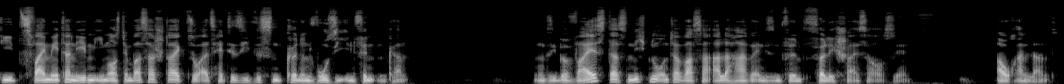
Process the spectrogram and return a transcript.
die zwei Meter neben ihm aus dem Wasser steigt, so als hätte sie wissen können, wo sie ihn finden kann. Und sie beweist, dass nicht nur unter Wasser alle Haare in diesem Film völlig scheiße aussehen. Auch an Land.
